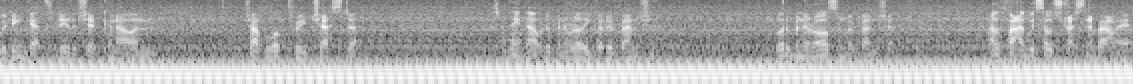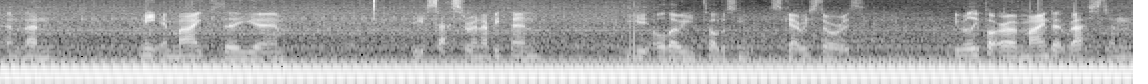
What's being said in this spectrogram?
we didn't get to do the ship canal and travel up through Chester, I think that would have been a really good adventure. It would have been an awesome adventure. And the fact that we're so stressing about it and then meeting Mike, the um, the assessor and everything, he, although he told us some scary stories, he really put our mind at rest and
